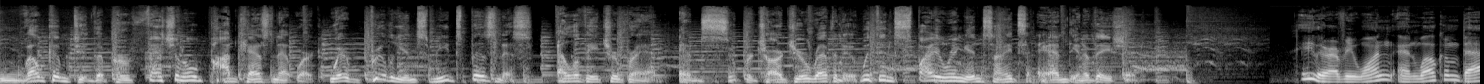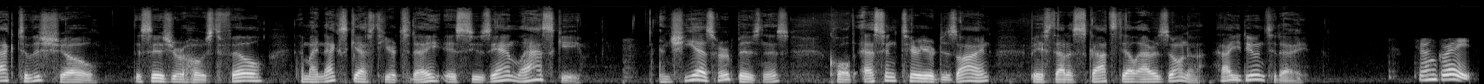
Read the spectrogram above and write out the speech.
Welcome to the Professional Podcast Network, where brilliance meets business. Elevate your brand and supercharge your revenue with inspiring insights and innovation. Hey there, everyone, and welcome back to the show. This is your host, Phil, and my next guest here today is Suzanne Lasky. And she has her business called S Interior Design based out of Scottsdale, Arizona. How are you doing today? Doing great.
